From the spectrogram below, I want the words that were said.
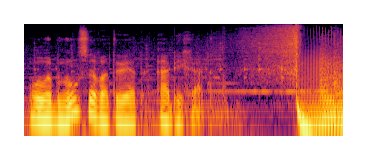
— улыбнулся в ответ Абихат. Thank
